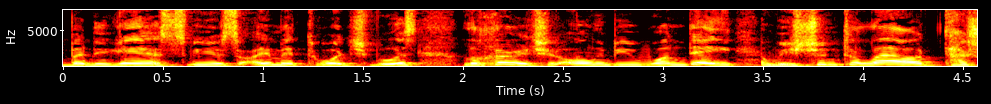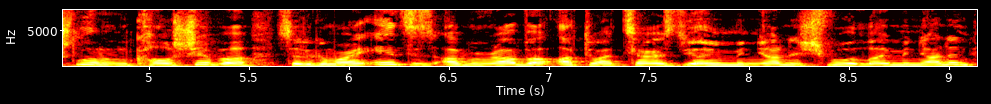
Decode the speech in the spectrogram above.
but Spheres Ima towards Shavuos, L'chayr, it should only be one day, and we shouldn't allow Tashlum and Kol Shiva. So the Gemara answers, Amirava, Atu Atzeres, Yom Minyanin, Shavuot, Lo Minyanin,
